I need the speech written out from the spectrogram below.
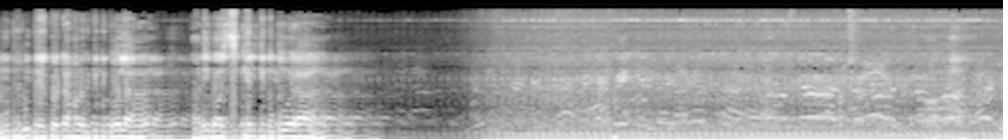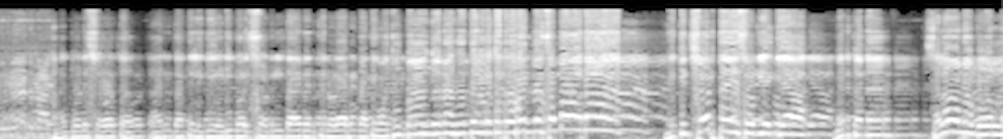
नीत भी देखो टा और किन गोला हरी बस खेल किन तो मौज शॉट लेता है मेरे खिलाड़ी आयरन गाते मौजूद बांग ना होते लड़के खतरा होने संभावना लेकिन शॉट ते शॉट ले गया मेरे सलाना बॉल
